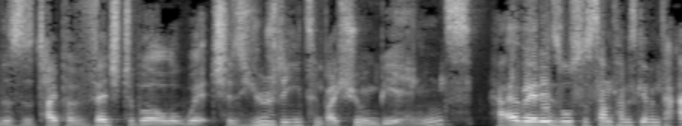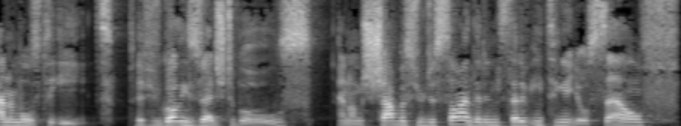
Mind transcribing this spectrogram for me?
This is a type of vegetable which is usually eaten by human beings. However, it is also sometimes given to animals to eat. So if you've got these vegetables, and on Shabbos you decide that instead of eating it yourself,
